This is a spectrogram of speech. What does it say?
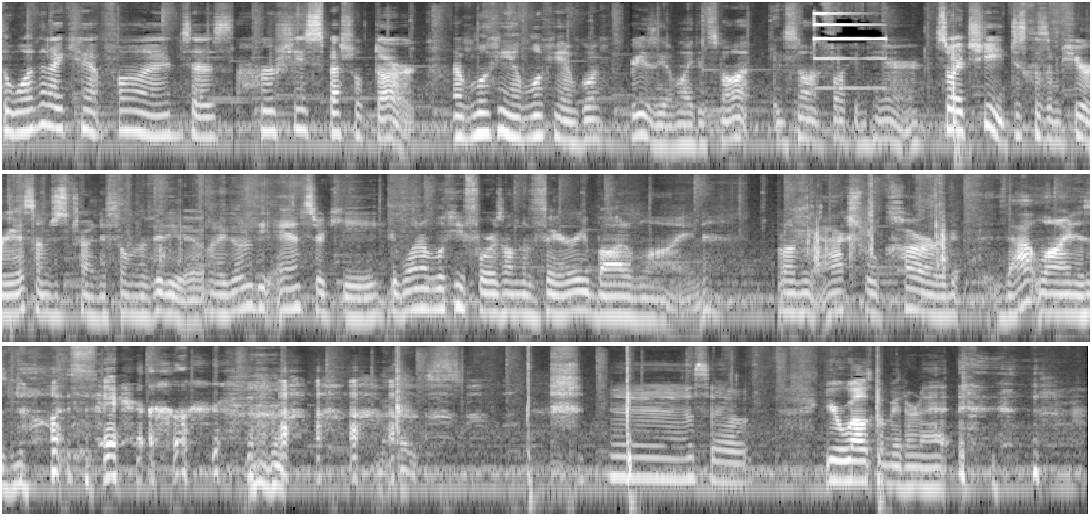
The one that I can't find says Hershey's Special Dark. I'm looking, I'm looking, I'm going crazy. I'm like, it's not, it's not fucking here. So I cheat just because I'm curious. I'm just trying to film the video. When I go to the answer key, the one I'm looking for is on the very bottom line. But on the actual card, that line is not there. Nice. Uh, so, you're welcome, internet.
